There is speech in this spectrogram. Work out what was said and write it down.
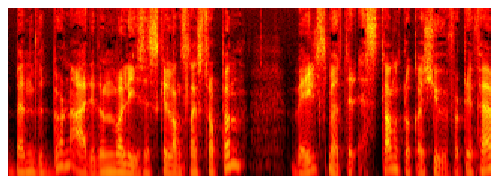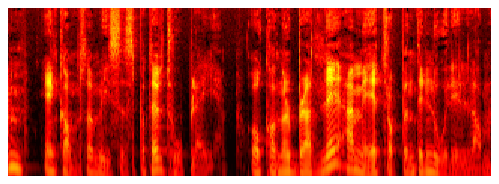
Ben Woodburn er i den walisiske landslagstroppen. Wales møter Estland klokka 20.45 i en kamp som vises på TV2 Play og Conor Bradley er med i troppen til Nord-Irland.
